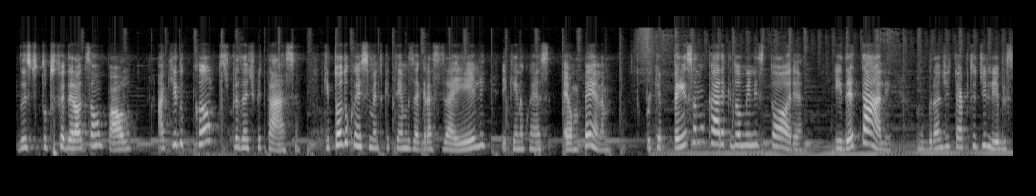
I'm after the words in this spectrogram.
do Instituto Federal de São Paulo, aqui do campus de Presidente Pitácia, que todo o conhecimento que temos é graças a ele e quem não conhece é uma pena, porque pensa num cara que domina história e detalhe, um grande intérprete de livros.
